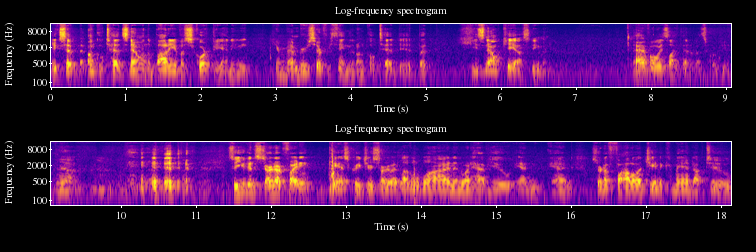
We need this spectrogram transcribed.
except Uncle Ted's now in the body of a scorpion, and he, he remembers everything that Uncle Ted did, but he's now a chaos demon. I've always liked that about Scorpion. Yeah. So you can start out fighting chaos creatures sort of at level one and what have you, and and sort of follow a chain of command up to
